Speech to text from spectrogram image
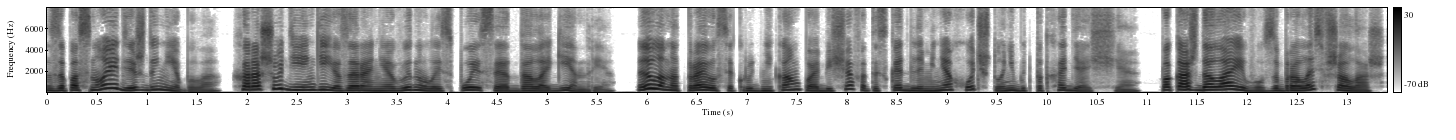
Запасной одежды не было. Хорошо деньги я заранее вынула из пояса и отдала Генри. Эллен отправился к рудникам, пообещав отыскать для меня хоть что-нибудь подходящее. Пока ждала его, забралась в шалаш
